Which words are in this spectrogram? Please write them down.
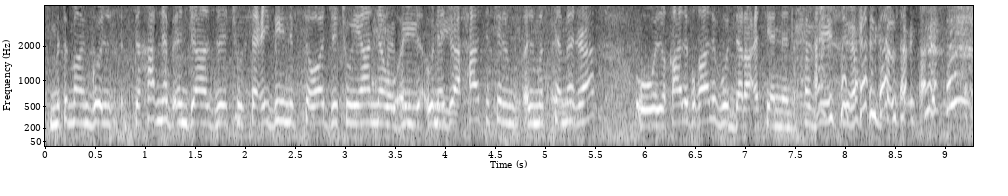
مثل ما نقول افتخرنا بإنجازك وسعيدين بتواجدك ويانا. ونجاحاتك الم- المستمرة والغالب غالب والدرع ينن حبيبتي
